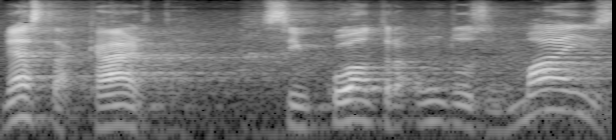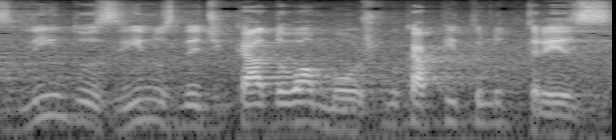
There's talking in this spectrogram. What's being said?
Nesta carta se encontra um dos mais lindos hinos dedicado ao amor, no capítulo 13.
